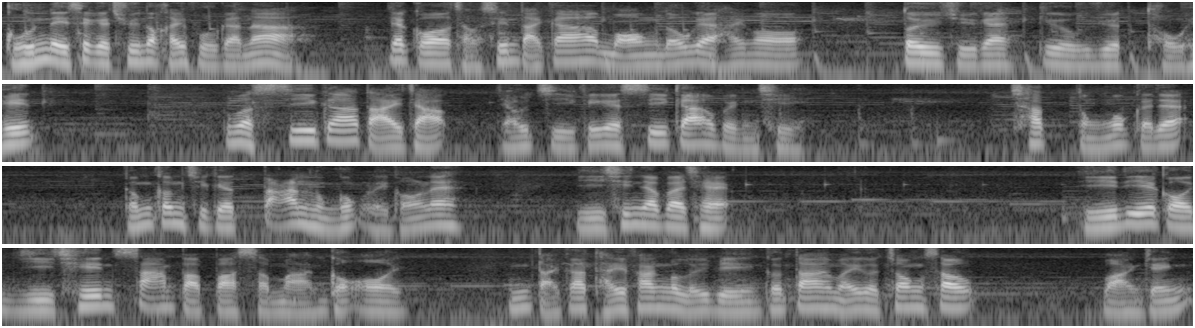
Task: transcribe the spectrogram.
管理式嘅村屋喺附近啦。一個頭先大家望到嘅喺我對住嘅叫月桃軒，咁啊私家大宅有自己嘅私家泳池，七棟屋嘅啫。咁今次嘅單棟屋嚟講咧，二千一百尺。以呢一個二千三百八十萬國外，咁大家睇翻個裏邊個單位嘅裝修環境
